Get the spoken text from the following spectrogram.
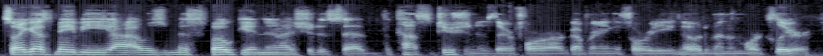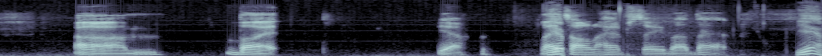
So I guess maybe I was misspoken and I should have said the Constitution is therefore our governing authority. That would have been more clear. Um, but yeah, that's all I have to say about that. yeah,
